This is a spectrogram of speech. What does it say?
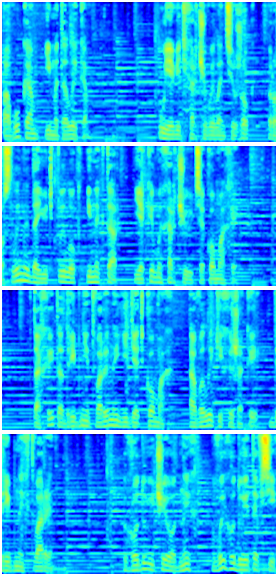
павукам і металикам. Уявіть харчовий ланцюжок, рослини дають пилок і нектар, якими харчуються комахи. Птахи та дрібні тварини їдять комах, а великі хижаки дрібних тварин. Годуючи одних, ви годуєте всіх.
